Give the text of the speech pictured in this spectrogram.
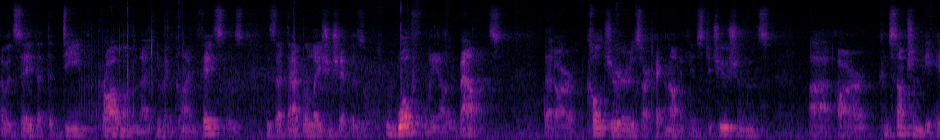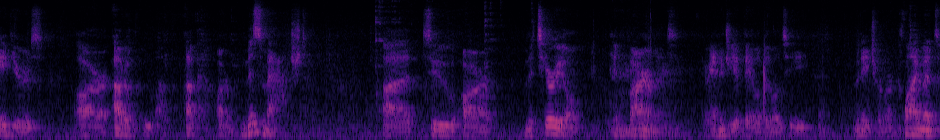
I would say that the deep problem that humankind faces is that that relationship is woefully out of balance. That our cultures, our economic institutions, uh, our consumption behaviors are out of uh, are mismatched uh, to our material environment, our energy availability, the nature of our climate,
